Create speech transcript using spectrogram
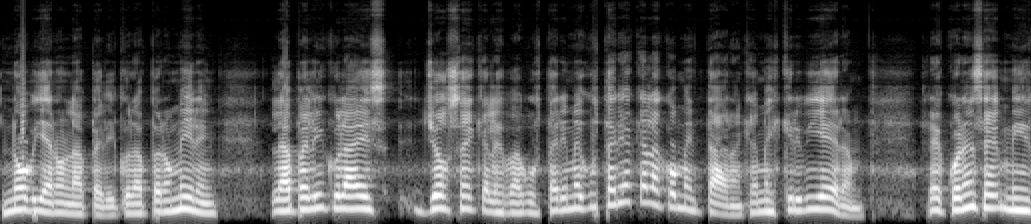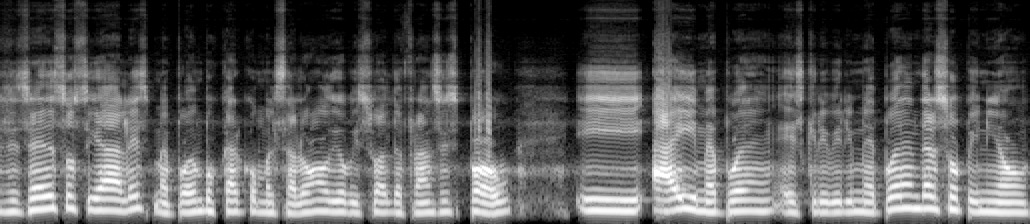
no vieron la película, pero miren, la película es, yo sé que les va a gustar y me gustaría que la comentaran, que me escribieran. Recuérdense, mis redes sociales me pueden buscar como el Salón Audiovisual de Francis Poe y ahí me pueden escribir y me pueden dar su opinión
